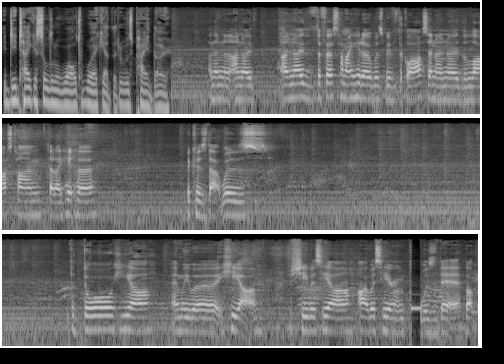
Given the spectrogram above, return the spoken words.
It did take us a little while to work out that it was paint, though. And then I know, I know the first time I hit her was with the glass, and I know the last time that I hit her because that was the door here, and we were here. She was here, I was here, and Paul was there, but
